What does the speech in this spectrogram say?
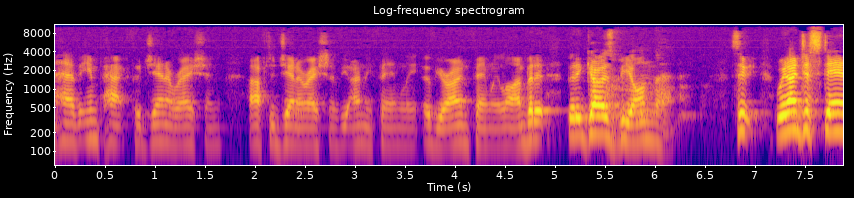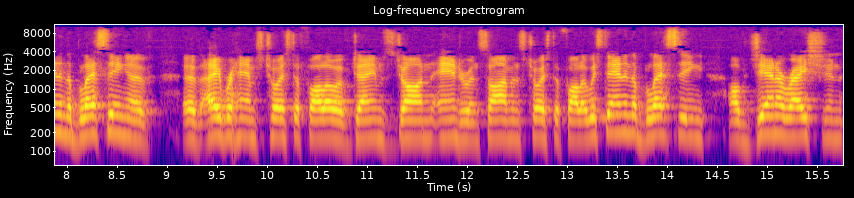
have impact for generation after generation of your only family of your own family line. But it but it goes beyond that. See, we don't just stand in the blessing of, of Abraham's choice to follow, of James, John, Andrew, and Simon's choice to follow. We stand in the blessing of generation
